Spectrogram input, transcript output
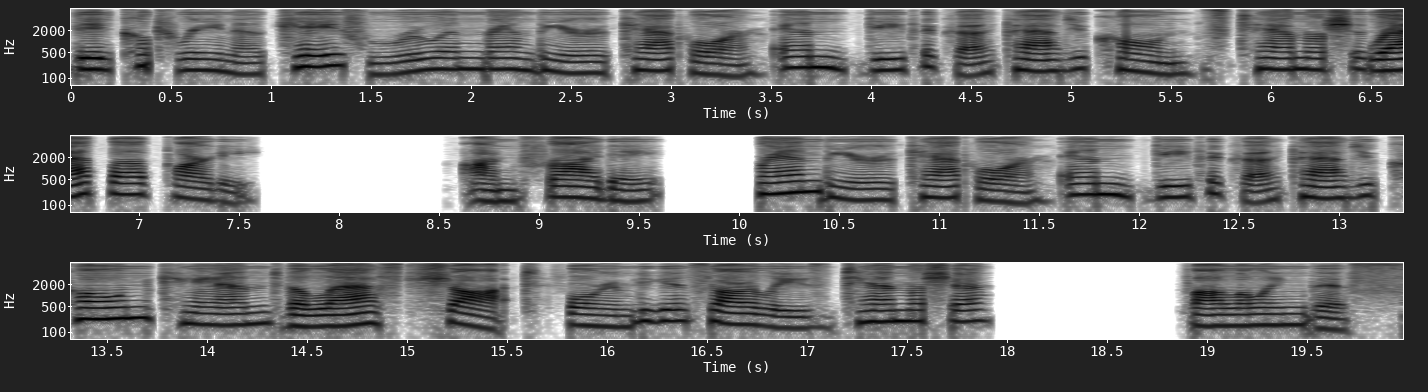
did Katrina Kaif ruin Ranbir Kapoor and Deepika Padukone's Tamasha wrap-up party? On Friday, Ranbir Kapoor and Deepika Padukone canned the last shot for Imtiaz Ali's Tamasha. Following this,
